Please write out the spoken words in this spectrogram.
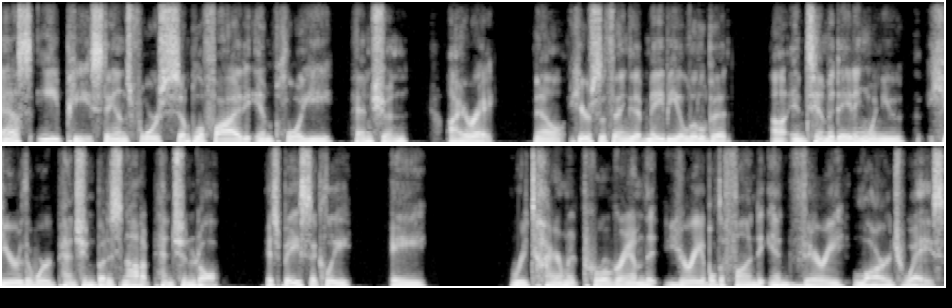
SEP stands for Simplified Employee Pension IRA. Now, here's the thing that may be a little bit uh, intimidating when you hear the word pension, but it's not a pension at all. It's basically a retirement program that you're able to fund in very large ways.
